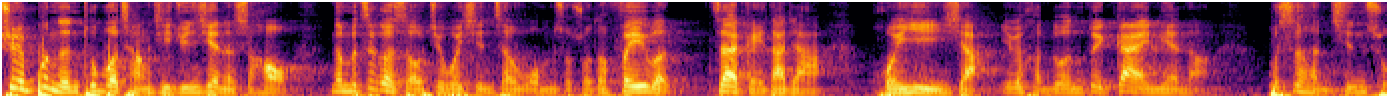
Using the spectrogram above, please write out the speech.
却不能突破长期均线的时候，那么这个时候就会形成我们所说的飞稳。再给大家回忆一下，因为很多人对概念呢不是很清楚，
